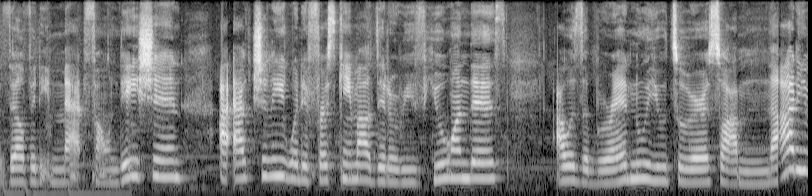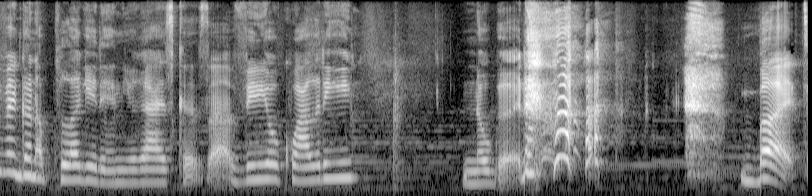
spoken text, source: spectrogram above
Velvety Matte Foundation. I actually, when it first came out, did a review on this. I was a brand new YouTuber, so I'm not even gonna plug it in, you guys, because uh, video quality, no good. but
